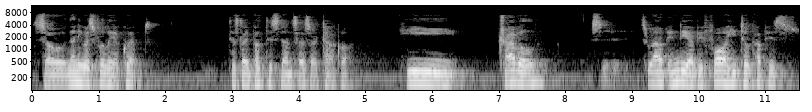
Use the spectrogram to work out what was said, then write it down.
So then he was fully equipped. Just like Bhaktisiddhanta Saraswati Thakur. He traveled throughout India before he took up his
